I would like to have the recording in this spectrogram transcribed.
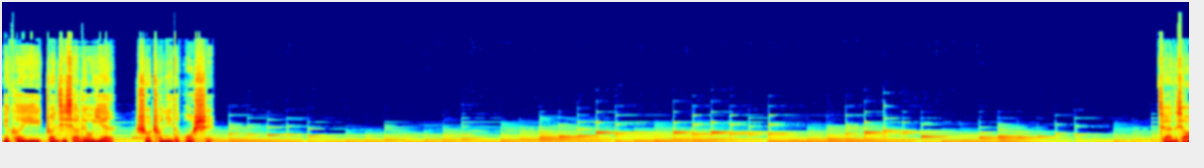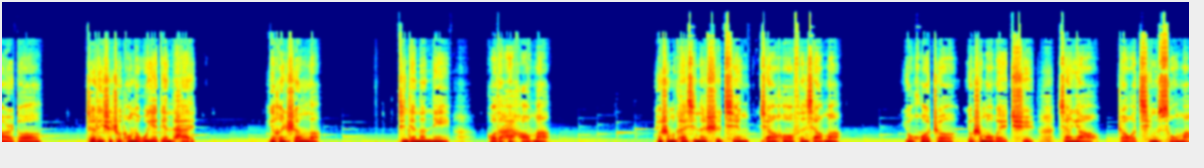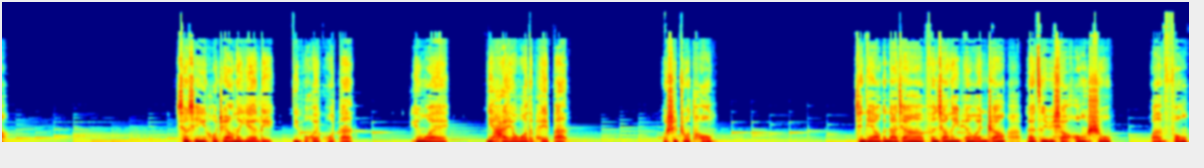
也可以专辑下留言，说出你的故事。亲爱的小耳朵，这里是竹筒的午夜电台。夜很深了，今天的你过得还好吗？有什么开心的事情想要和我分享吗？又或者有什么委屈想要找我倾诉吗？相信以后这样的夜里你不会孤单，因为你还有我的陪伴。我是竹童，今天要跟大家分享的一篇文章来自于小红书晚风。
